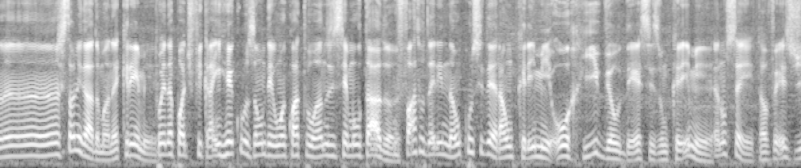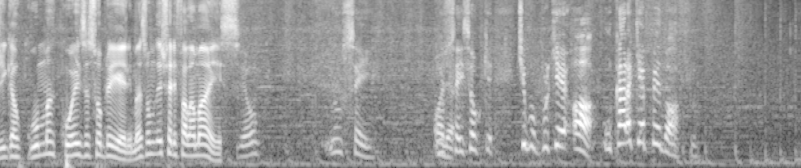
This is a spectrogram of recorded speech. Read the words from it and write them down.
vocês estão ligados, mano, é crime. Tu ainda pode ficar em reclusão de 1 a 4 anos e ser multado. O fato dele não considerar um crime horrível desses um crime, eu não sei, talvez diga alguma coisa sobre ele, mas vamos deixar ele falar mais. Eu não sei. Olha, não sei se eu... Tipo, porque, ó, um cara que é pedófilo,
